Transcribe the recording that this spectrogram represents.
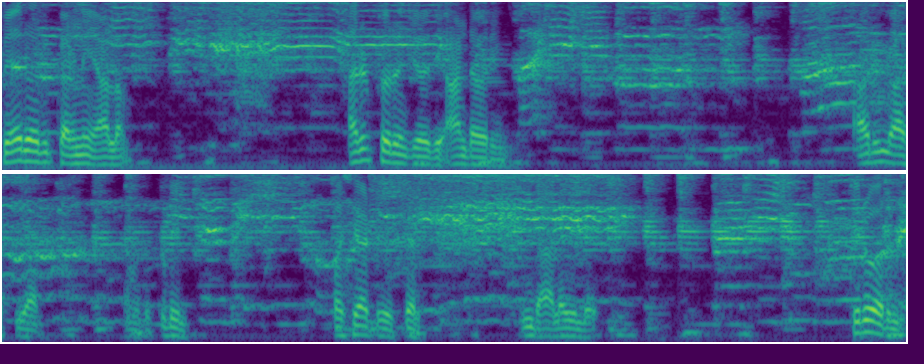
பேரொரு கருணையாலும் அருட்பெருஞ்சோதி ஆண்டவரின் அருள் ஆசியால் நமது குடில் பசியாற்றுவித்தல் இந்த அளவில். திருவருள்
